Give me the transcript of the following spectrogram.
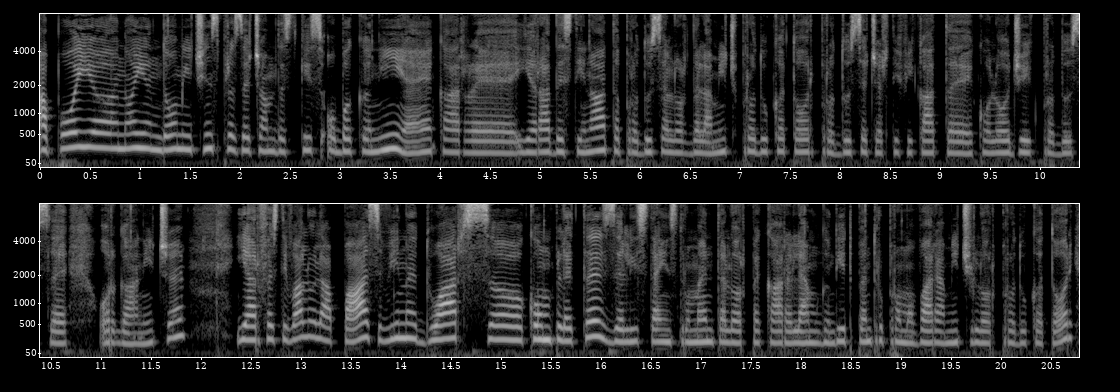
Apoi, uh, noi în 2015 am deschis o băcănie care era destinată produselor de la mici producători, produse certificate ecologic, produse organice, iar festivalul APAS vine doar să completeze lista instrumentelor pe care le-am gândit pentru promovarea micilor producători,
